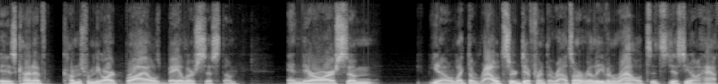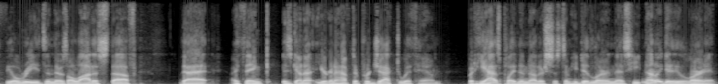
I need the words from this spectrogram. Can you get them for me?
is kind of comes from the Art Briles Baylor system, and there are some, you know, like the routes are different. The routes aren't really even routes. It's just you know half field reads, and there's a lot of stuff that I think is gonna you're gonna have to project with him. But he has played in another system. He did learn this. He not only did he learn it.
